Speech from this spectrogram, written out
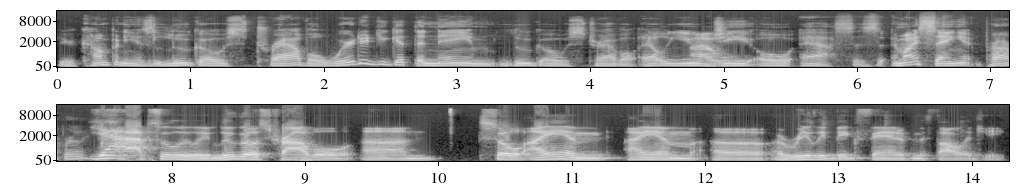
your company is Lugos Travel. Where did you get the name Lugos Travel? L U G O S. Is am I saying it properly? Yeah, absolutely. Lugos Travel. Um, so I am I am a, a, really big fan of mythology.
